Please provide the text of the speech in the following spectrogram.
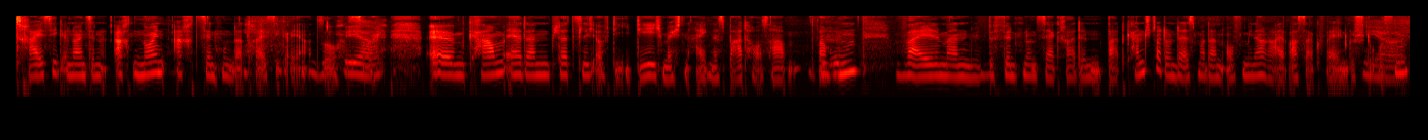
30, 19, ach, neun- 1830er Jahren, so, Ja. sorry, ähm, kam er dann plötzlich auf die Idee, ich möchte ein eigenes Badhaus haben. Warum? Weil man, wir befinden uns ja gerade in Bad Cannstatt und da ist man dann auf Mineralwasserquellen gestoßen.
